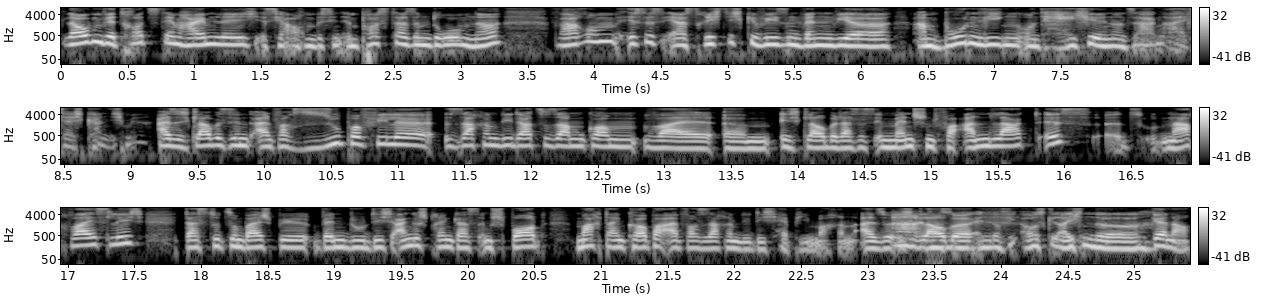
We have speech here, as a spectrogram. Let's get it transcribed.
glauben wir trotzdem heimlich, ist ja auch ein bisschen Imposter-Syndrom, ne? Warum ist es erst richtig gewesen, wenn wir am Boden liegen und hecheln und sagen, Alter, ich kann nicht mehr? Also ich glaube, es sind einfach super viele Sachen, die da zusammenkommen, weil ähm, ich glaube, dass es im Menschen veranlagt ist, äh, nachweislich, dass du zum Beispiel, wenn du dich angestrengt hast im Sport, macht dein Körper einfach Sachen, die dich happy machen. Also ich Ah, glaube, Also so ausgleichende. Genau.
